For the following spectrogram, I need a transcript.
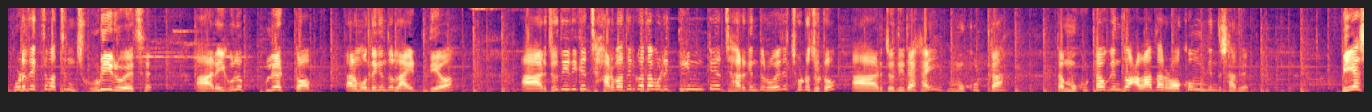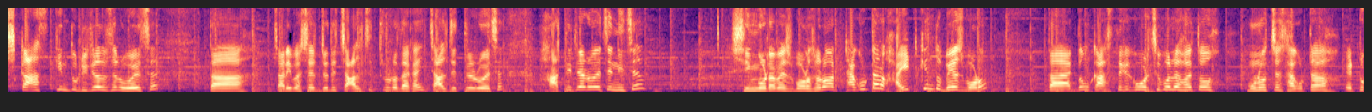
উপরে দেখতে পাচ্ছেন ঝুড়ি রয়েছে। আর এইগুলো ফুলের টব, তার মধ্যে কিন্তু লাইট দেওয়া। আর যদি এদিকে ঝাড়বাতির কথা বলি, তিনটে ঝাড় কিন্তু রয়েছে ছোট ছোট। আর যদি দেখাই মুকুটটা, তা মুকুটটাও কিন্তু আলাদা রকম কিন্তু সাজে। বেশ কাজ কিন্তু ডিটেলসে রয়েছে। তা চারিপাশের যদি চালচিত্রটা দেখাই, চালচিত্রে রয়েছে। হাতিটা রয়েছে নিচে। সিংহটা বেশ বড় সড়ো। আর ঠাকুরটার হাইট কিন্তু বেশ বড়। তা একদম কাছ থেকে করছি বলে হয়তো মনে হচ্ছে ঠাকুরটা একটু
